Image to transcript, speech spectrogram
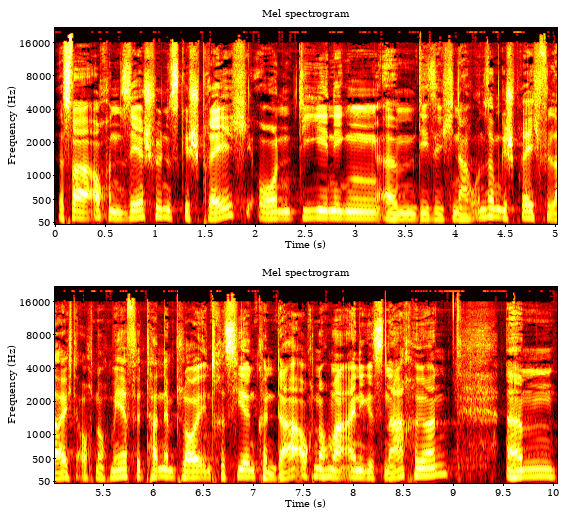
das war auch ein sehr schönes Gespräch und diejenigen, ähm, die sich nach unserem Gespräch vielleicht auch noch mehr für Tandemploy interessieren, können da auch noch mal einiges nachhören. Ähm,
